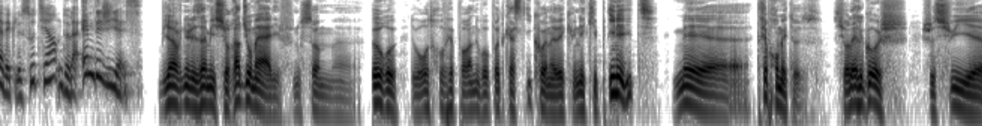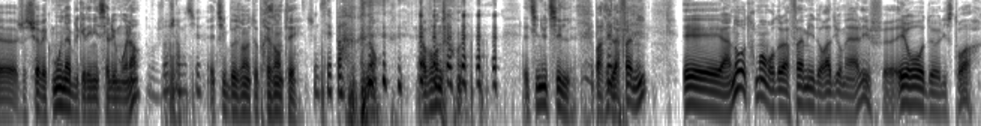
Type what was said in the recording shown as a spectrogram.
avec le soutien de la MDJS. Bienvenue les amis sur Radio Maalif. Nous sommes euh, heureux de vous retrouver pour un nouveau podcast Icône avec une équipe inédite, mais euh, très prometteuse. Sur l'aile gauche, je suis, euh, je suis avec Mouna Belgadeni. Salut Mouna. Bonjour, cher monsieur. Est-il besoin de te présenter? Je ne sais pas. Non. Avant de... est inutile. Tu fais partie de la famille. Et un autre membre de la famille de Radio Maalif, euh, héros de l'histoire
